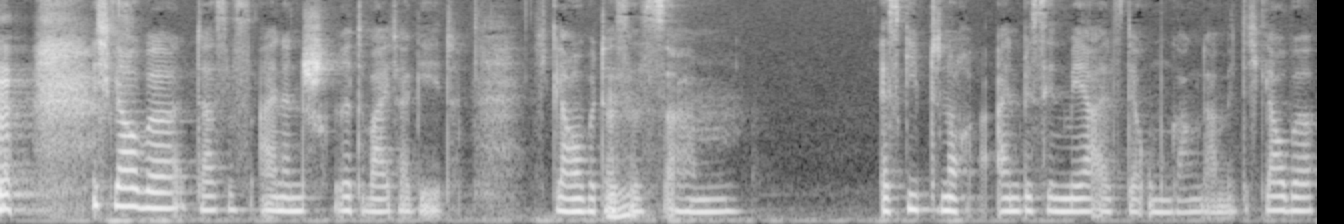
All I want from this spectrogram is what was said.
ich glaube, dass es einen Schritt weiter geht. Ich glaube, dass mhm. es ähm, es gibt noch ein bisschen mehr als der Umgang damit. Ich glaube,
